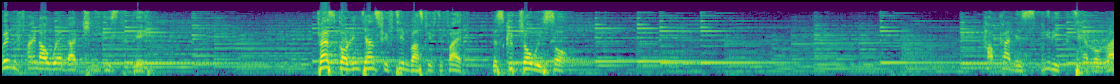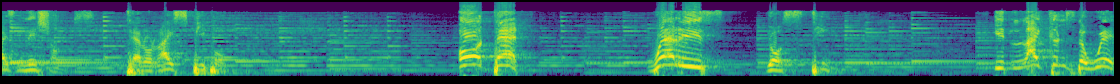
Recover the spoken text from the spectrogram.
We're going to find out where that key is today. First Corinthians 15 verse 55. The scripture we saw. How can a spirit terrorize nations? Terrorize people? Oh death! Where is your sting? It likens the way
